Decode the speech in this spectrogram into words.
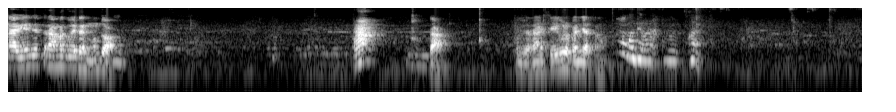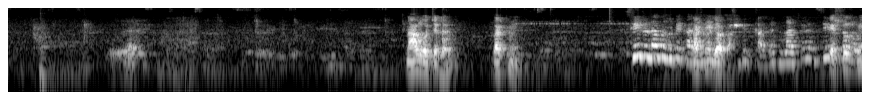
నాకు ఏం చెప్తారు అమ్మకి పెట్టాను ముందు చేయి కూడా పని చేస్తాను నాలుగు వచ్చేసారు లక్ష్మి. లక్ష్మీ దేవత. ఎక్స్క్యూజ్ మీ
